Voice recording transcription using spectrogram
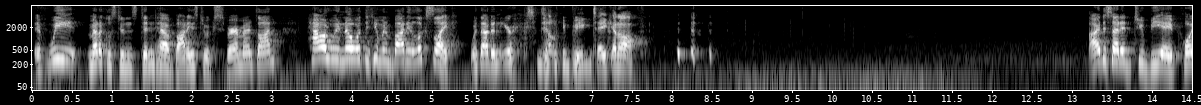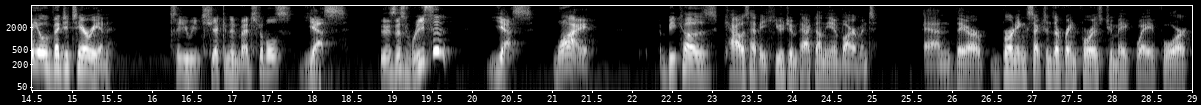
If we medical students didn't have bodies to experiment on, how do we know what the human body looks like without an ear accidentally being taken off? I decided to be a pollo vegetarian. So you eat chicken and vegetables? Yes. Is this recent? Yes. Why? Because cows have a huge impact on the environment. And they are burning sections of rainforest to make way for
